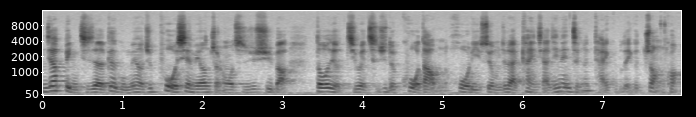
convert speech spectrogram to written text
你只要秉持着个股没有去破线、没有转弱、持续续报，都有机会持续的扩大我们的获利。所以我们就来看一下今天整个台股的一个状况。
